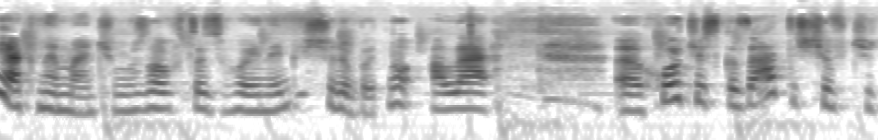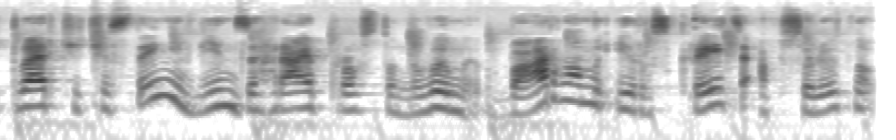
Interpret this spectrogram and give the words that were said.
Ну, як найменше, можливо, хтось його і найбільше любить. Ну, але е, хочу сказати, що в четвертій частині він заграє просто новими барвами і розкриється абсолютно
